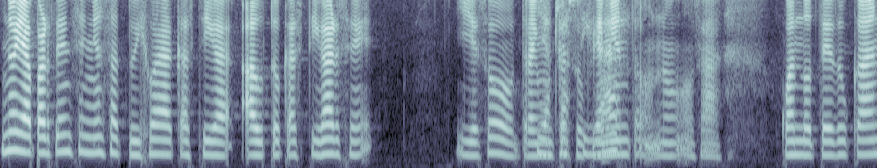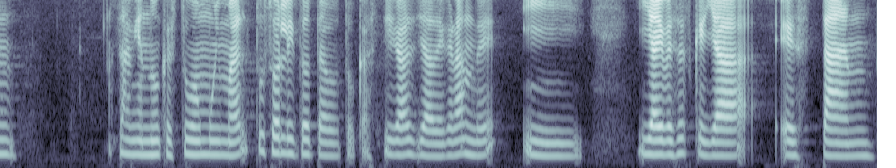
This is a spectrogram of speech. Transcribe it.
No, y aparte enseñas a tu hijo a castigar, autocastigarse y eso trae mucho sufrimiento, ¿no? O sea, cuando te educan sabiendo que estuvo muy mal, tú solito te autocastigas ya de grande y, y hay veces que ya es tan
